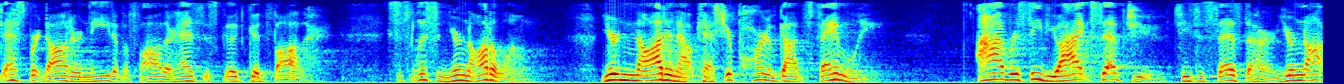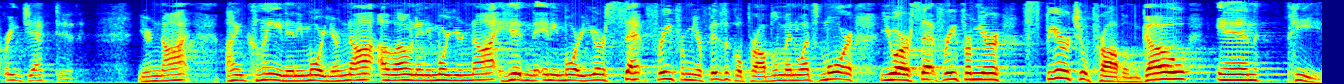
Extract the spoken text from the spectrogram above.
desperate daughter in need of a father has this good, good father. He says, Listen, you're not alone. You're not an outcast. You're part of God's family. I receive you. I accept you. Jesus says to her, You're not rejected. You're not unclean anymore. You're not alone anymore. You're not hidden anymore. You're set free from your physical problem. And what's more, you are set free from your spiritual problem. Go in peace.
